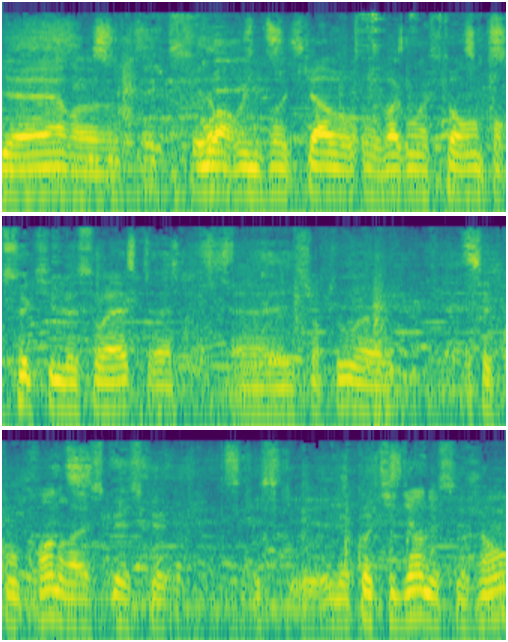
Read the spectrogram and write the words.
bière, euh, boire une vodka au, au wagon-restaurant pour ceux qui le souhaitent, euh, et surtout essayer de comprendre ce que, ce que, le quotidien de ces gens,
